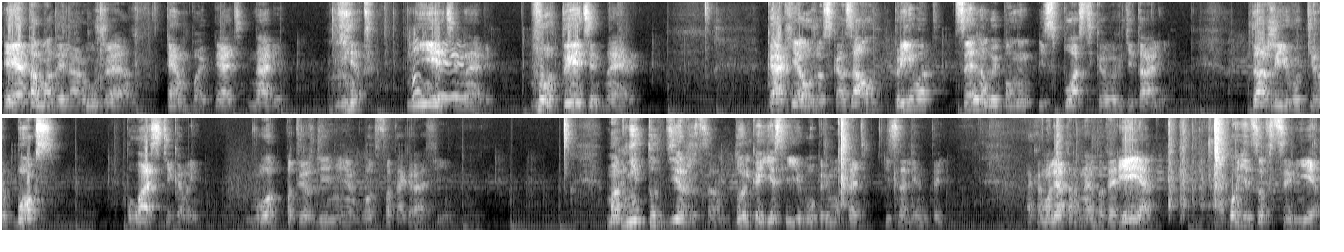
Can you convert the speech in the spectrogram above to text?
Это модель оружия MP5 Navy. Нет, не эти Нави. Вот эти Нави. Как я уже сказал, привод цельно выполнен из пластиковых деталей. Даже его гирбокс пластиковый. Вот подтверждение, вот фотографии. Магнит тут держится, только если его примотать изолентой. Аккумуляторная батарея находится в цевье.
